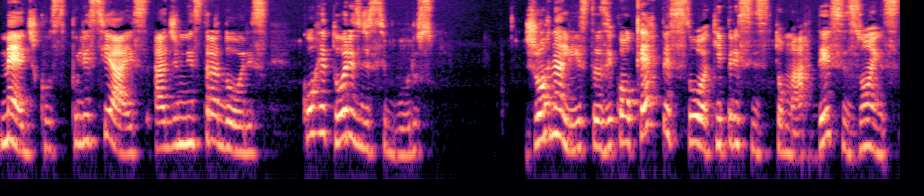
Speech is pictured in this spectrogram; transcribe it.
médicos, policiais, administradores, corretores de seguros, jornalistas e qualquer pessoa que precise tomar decisões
